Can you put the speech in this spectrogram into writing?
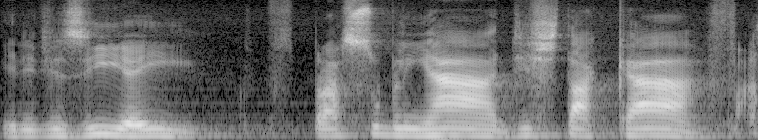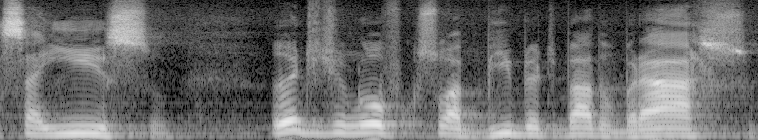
Ele dizia aí, para sublinhar, destacar, faça isso. Ande de novo com sua Bíblia debaixo do braço.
